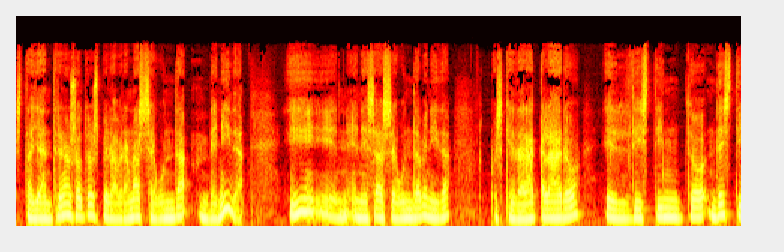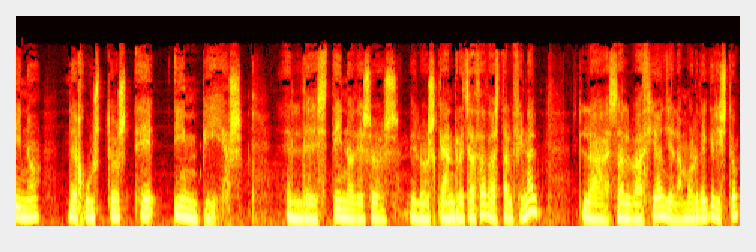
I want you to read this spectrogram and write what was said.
está ya entre nosotros, pero habrá una segunda venida. Y en, en esa segunda venida, pues quedará claro el distinto destino de justos e impíos. El destino de esos de los que han rechazado hasta el final la salvación y el amor de Cristo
